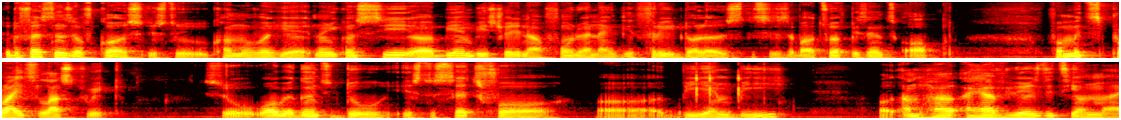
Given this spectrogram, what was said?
So the first thing of course is to come over here. Now you can see uh, bnb is trading at 493 dollars. This is about 12 percent up from its price last week. So what we're going to do is to search for uh, bnb I'm ha I have USDT on my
